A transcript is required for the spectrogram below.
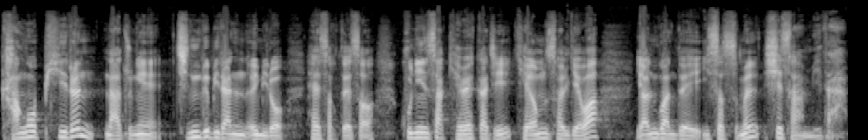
강호필은 나중에 진급이라는 의미로 해석돼서 군인사 계획까지 계엄 설계와 연관돼 있었음을 시사합니다.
